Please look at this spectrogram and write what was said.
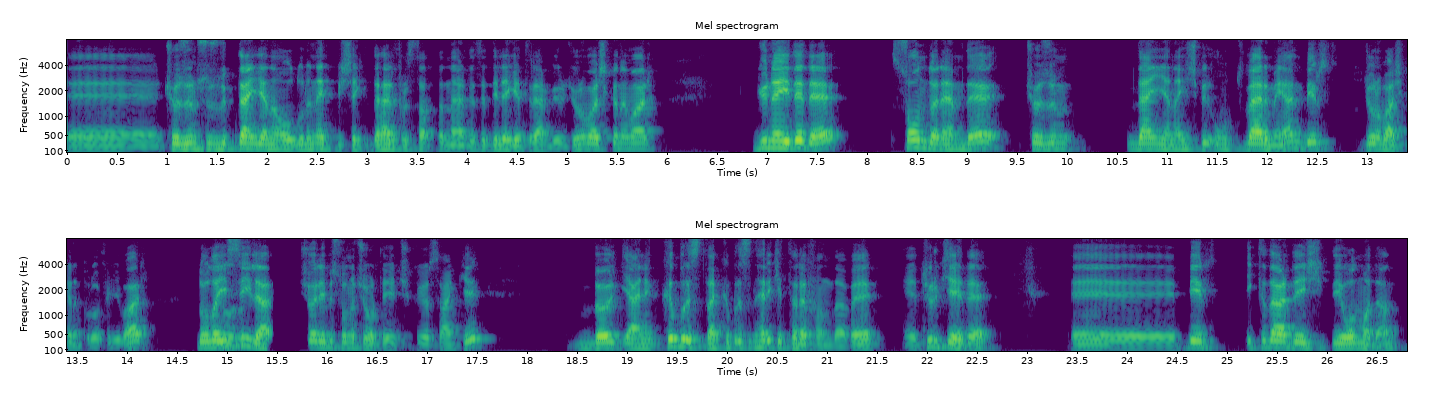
e, çözümsüzlükten yana olduğunu net bir şekilde her fırsatta neredeyse dile getiren bir cumhurbaşkanı var. Güneyde de son dönemde çözümden yana hiçbir umut vermeyen bir cumhurbaşkanı profili var. Dolayısıyla Doğru. şöyle bir sonuç ortaya çıkıyor sanki. Böl yani Kıbrıs'ta, Kıbrıs'ın her iki tarafında ve e, Türkiye'de e, bir iktidar değişikliği olmadan,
